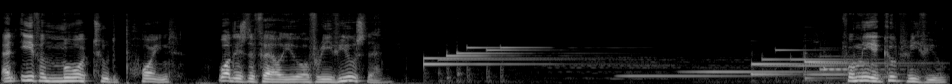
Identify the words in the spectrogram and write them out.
And even more to the point, what is the value of reviews then? For me a good review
